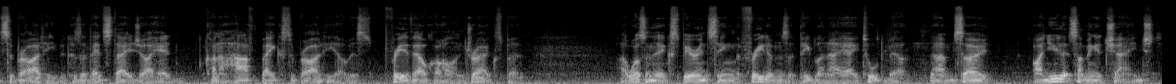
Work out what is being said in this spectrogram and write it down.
sobriety because at that stage I had kind of half baked sobriety. I was free of alcohol and drugs, but I wasn't experiencing the freedoms that people in AA talked about. Um, so I knew that something had changed.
